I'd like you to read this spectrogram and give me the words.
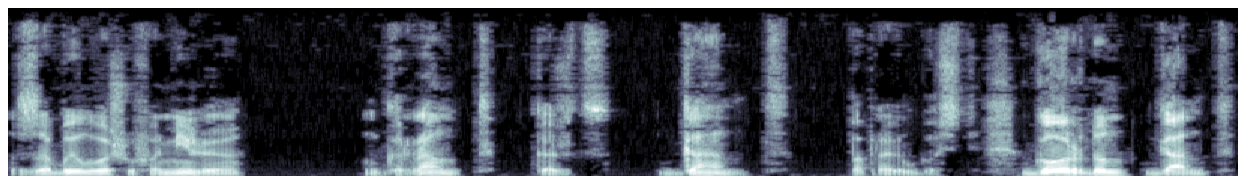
забыл вашу фамилию. — Грант, кажется. — Гант, — поправил гость. — Гордон Гант.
